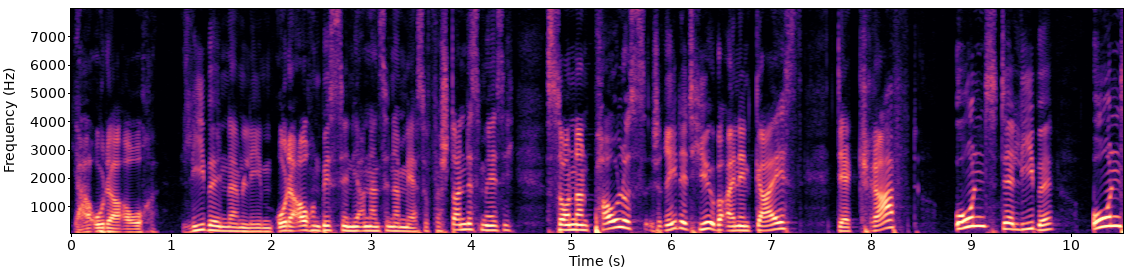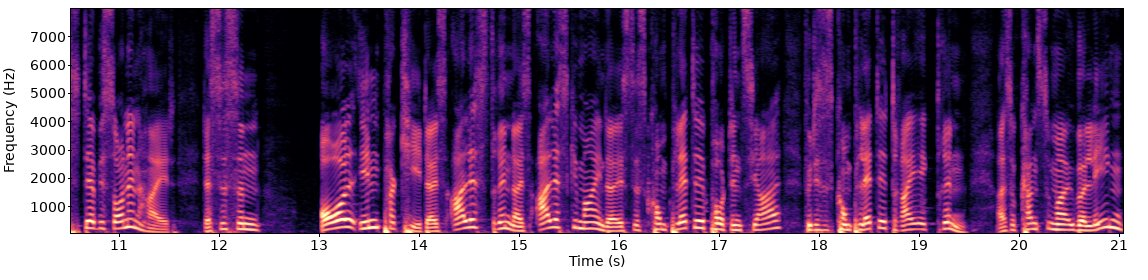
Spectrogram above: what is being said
ja, oder auch Liebe in deinem Leben oder auch ein bisschen, die anderen sind dann mehr so verstandesmäßig, sondern Paulus redet hier über einen Geist der Kraft und der Liebe und der Besonnenheit. Das ist ein All-in-Paket, da ist alles drin, da ist alles gemeint, da ist das komplette Potenzial für dieses komplette Dreieck drin. Also kannst du mal überlegen,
